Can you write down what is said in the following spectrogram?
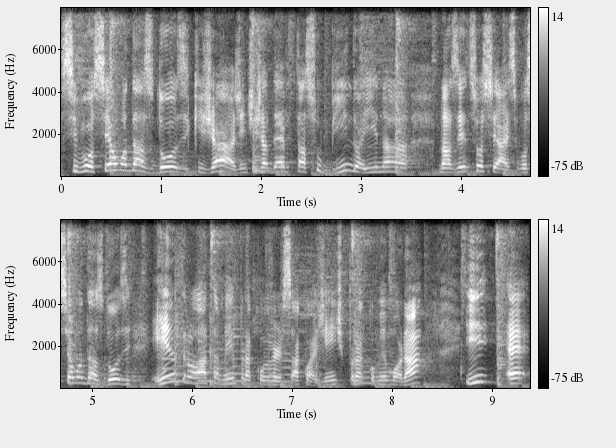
Se você é uma das 12 que já a gente já deve estar tá subindo aí na, nas redes sociais. Se você é uma das 12, entra lá também para conversar com a gente, para comemorar. E é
